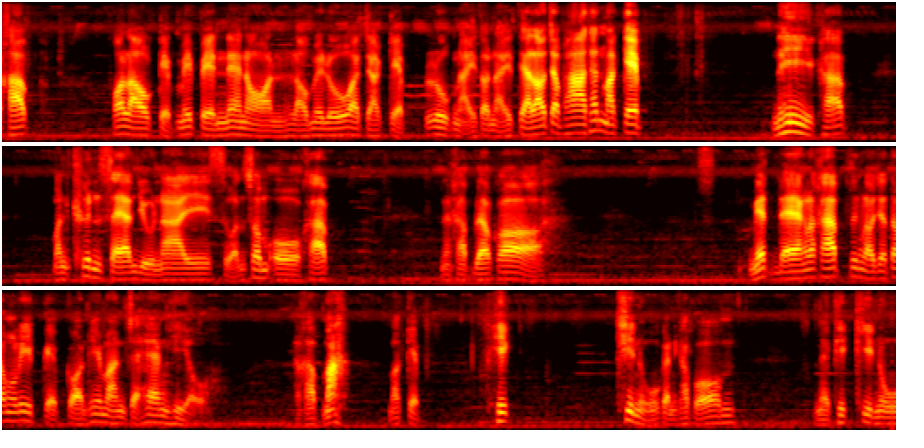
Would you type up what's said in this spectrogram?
นะครับ เพราะเราเก็บไม่เป็นแน่นอน เราไม่รู้ว่าจะเก็บลูกไหนตอนไหน แต่เราจะพาท่านมาเก็บนี่ครับ มันขึ้นแซมอยู่ในสวนส้มโอครับนะครับ แล้วก็ เม็ดแดงแล้วครับ ซึ่งเราจะต้องรีบเก็บก่อนที่มันจะแห้งเหี่ยวนะครับมามาเก็บพริกขี้หนูกันครับผมในพริกขี้หนู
